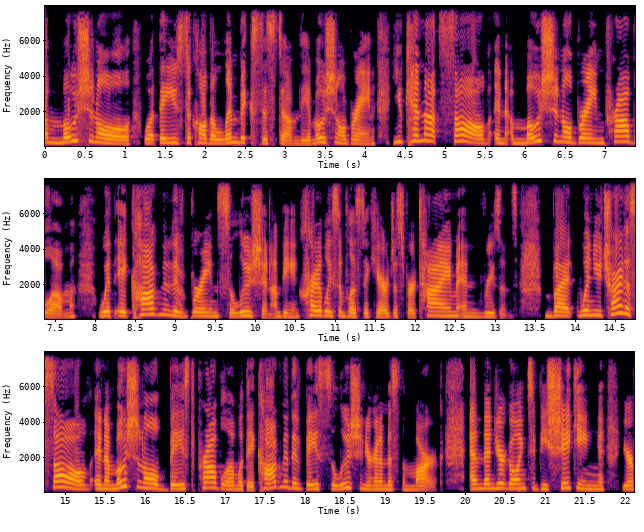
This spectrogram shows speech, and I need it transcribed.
emotional, what they used to call the limbic system, the emotional brain. You cannot solve an emotional brain problem with a cognitive brain solution. I'm being incredibly simplistic here just for time and reasons. But when you try to solve an emotional based problem with a cognitive based solution, you're going to miss the mark. And then you're going to be shaking your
